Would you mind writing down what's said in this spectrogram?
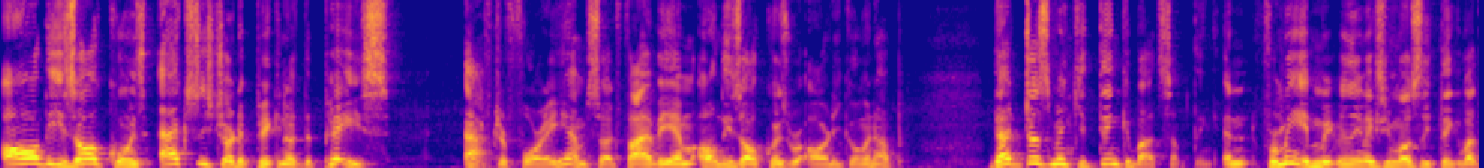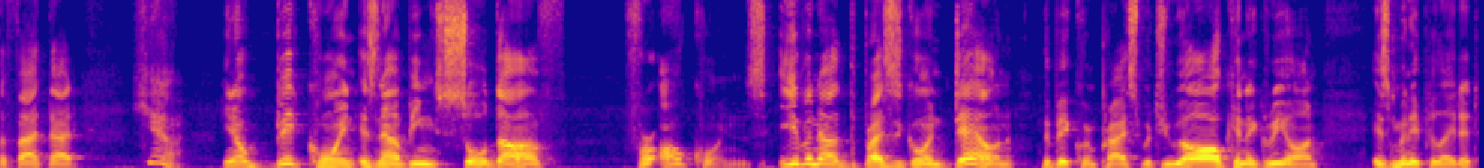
all these altcoins actually started picking up the pace after 4 a.m. So at 5 a.m., all these altcoins were already going up. That does make you think about something. And for me, it really makes me mostly think about the fact that, yeah, you know, Bitcoin is now being sold off for altcoins. Even now that the price is going down, the Bitcoin price, which you all can agree on, is manipulated.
